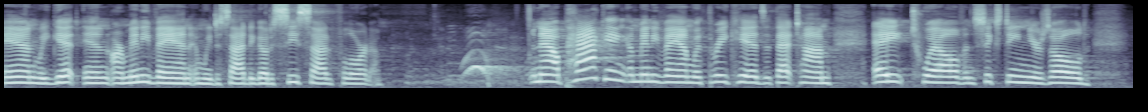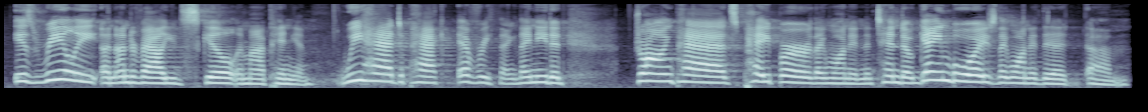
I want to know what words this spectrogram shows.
And we get in our minivan and we decide to go to Seaside, Florida. Now, packing a minivan with three kids at that time, 8, 12, and 16 years old, is really an undervalued skill, in my opinion. We had to pack everything. They needed drawing pads, paper, they wanted Nintendo Game Boys, they wanted the um,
